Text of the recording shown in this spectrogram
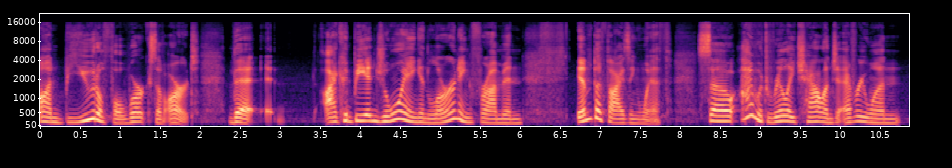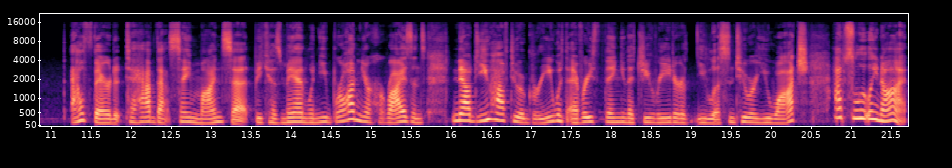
on beautiful works of art that I could be enjoying and learning from and empathizing with. So I would really challenge everyone out there to, to have that same mindset because man when you broaden your horizons now do you have to agree with everything that you read or you listen to or you watch absolutely not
